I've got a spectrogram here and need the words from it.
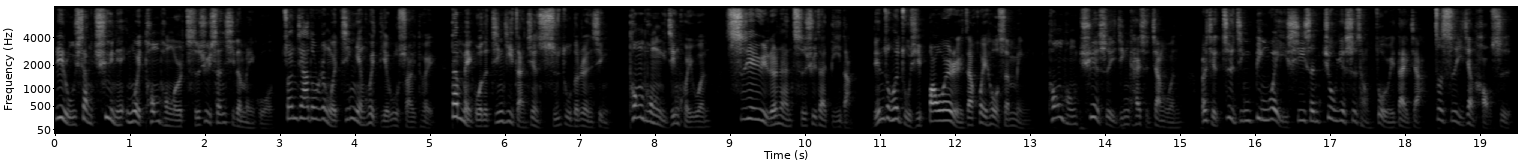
例如，像去年因为通膨而持续升息的美国，专家都认为今年会跌入衰退。但美国的经济展现十足的韧性，通膨已经回温，失业率仍然持续在低档。联总会主席鲍威尔在会后声明，通膨确实已经开始降温，而且至今并未以牺牲就业市场作为代价，这是一件好事。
